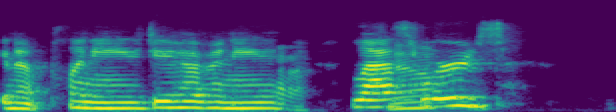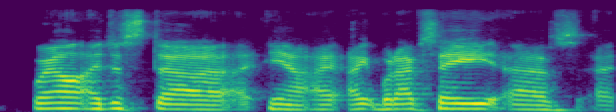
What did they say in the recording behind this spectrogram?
taken up plenty. Do you have any Yeah. last No. words? Well, I just, uh, you know, I, I, what I've say uh, uh,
